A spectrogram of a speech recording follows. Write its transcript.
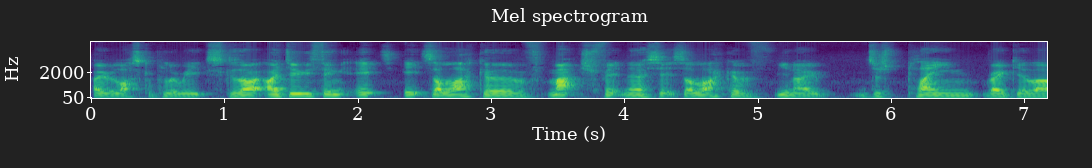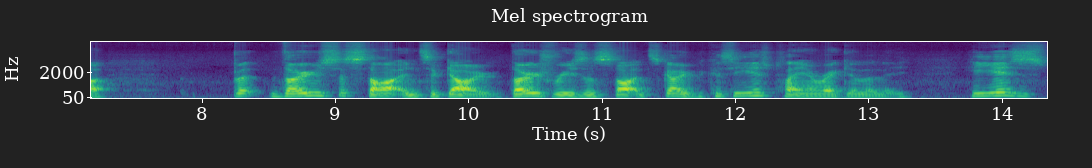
over the last couple of weeks because I, I do think it's it's a lack of match fitness. It's a lack of you know just playing regular. But those are starting to go. Those reasons started to go because he is playing regularly. He is,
